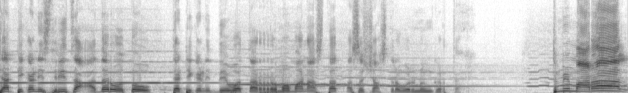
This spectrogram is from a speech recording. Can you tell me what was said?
ज्या ठिकाणी स्त्रीचा आदर होतो त्या ठिकाणी देवता रममान असतात असं शास्त्र वर्णन करत आहे तुम्ही माराल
